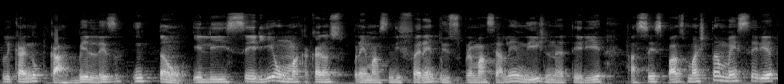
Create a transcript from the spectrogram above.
clicar aí no card, beleza? Então, ele seria um macacarão supremo, assim, diferente do supremacia alienígena, né? Teria as seis passos, mas também seria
